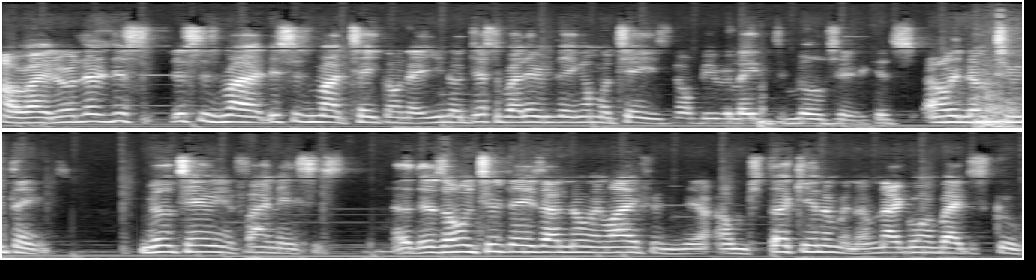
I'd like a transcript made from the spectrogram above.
All right, this this is my this is my take on that. You know, just about everything I'm gonna tell you is gonna be related to military because I only know two things: military and finances. Uh, there's only two things I know in life, and I'm stuck in them, and I'm not going back to school.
